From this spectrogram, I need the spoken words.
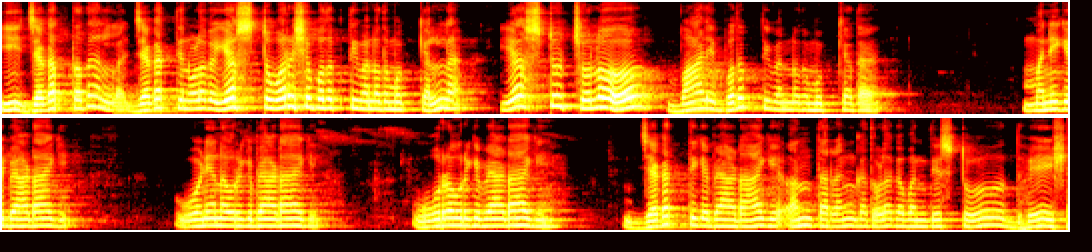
ಈ ಜಗತ್ತದ ಅಲ್ಲ ಜಗತ್ತಿನೊಳಗೆ ಎಷ್ಟು ವರ್ಷ ಬದುಕ್ತೀವಿ ಅನ್ನೋದು ಮುಖ್ಯ ಅಲ್ಲ. ಎಷ್ಟು ಚಲೋ ಬಾಳಿ ಬದುಕ್ತೀವಿ ಅನ್ನೋದು ಮುಖ್ಯದ. ಮನೆಗೆ ಓಣ್ಯನವ್ರಿಗೆ ಬ್ಯಾಡಾಗಿ, ಊರವ್ರಿಗೆ ಬ್ಯಾಡಾಗಿ, ಜಗತ್ತಿಗೆ ಬ್ಯಾಡಾಗಿ ಅಂತರಂಗದೊಳಗೆ ಒಂದಿಷ್ಟು ದ್ವೇಷ,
